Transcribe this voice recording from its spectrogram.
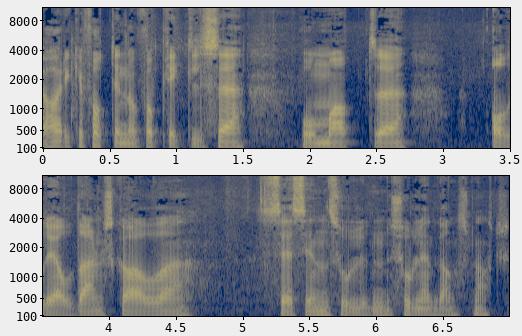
har, ikke fått, inn noen forpliktelse om at uh, oljealderen skal uh, se sin sol solnedgang snart?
